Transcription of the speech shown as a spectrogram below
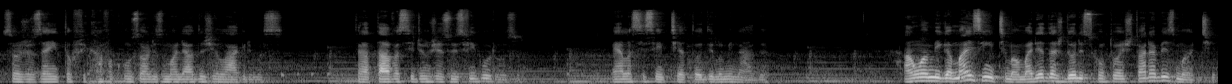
São José então ficava com os olhos molhados de lágrimas. Tratava-se de um Jesus vigoroso. Ela se sentia toda iluminada. A uma amiga mais íntima, Maria das Dores contou a história abismante.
